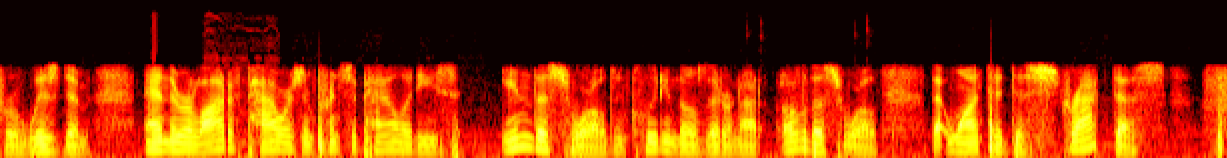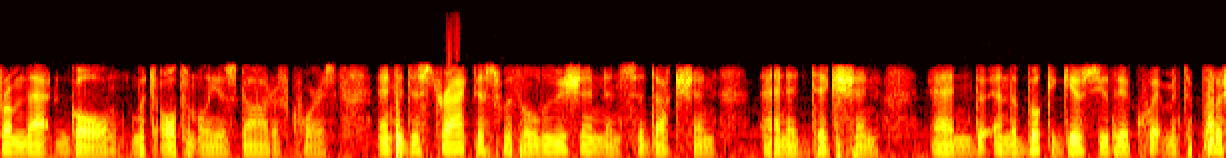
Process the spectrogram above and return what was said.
for wisdom. And there are a lot of powers and principalities in this world, including those that are not of this world, that want to distract us from that goal, which ultimately is God, of course, and to distract us with illusion and seduction and addiction. And the, and the book gives you the equipment to push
